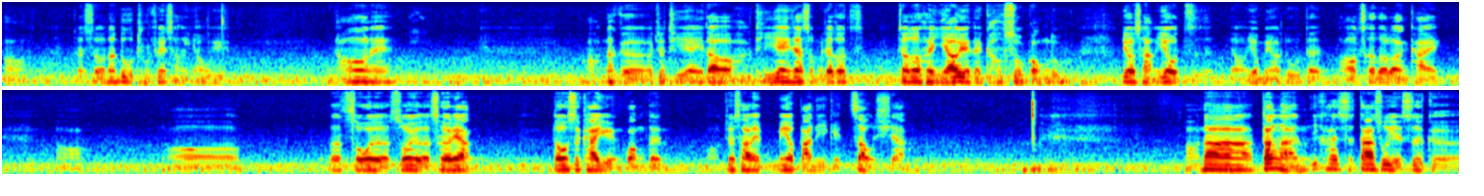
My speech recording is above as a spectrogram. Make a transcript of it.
哦的时候，那路途非常遥远。然后呢，啊，那个就体验一道，体验一下什么叫做叫做很遥远的高速公路，又长又直，又又没有路灯，然后车都乱开，哦，然后。那所有的所有的车辆都是开远光灯，哦，就差没没有把你给照瞎。哦，那当然一开始大叔也是个，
